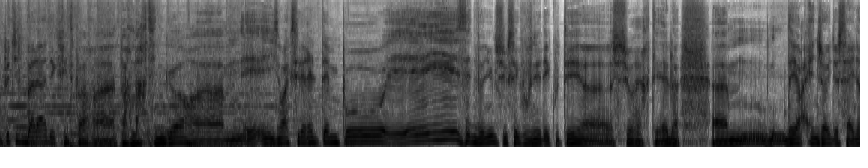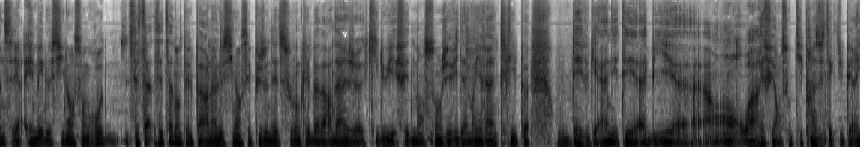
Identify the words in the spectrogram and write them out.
Petite balade écrite par, euh, par Martin Gore euh, et, ils ont accéléré le tempo et c'est devenu le succès que vous venez d'écouter euh, sur RTL. D'ailleurs, Enjoy the Silence, c'est-à-dire aimer le silence. En gros, c'est ça, c'est ça dont elle parle. Hein. Le silence est plus honnête souvent que les bavardages, qui lui est fait de mensonges évidemment. Il y avait un clip où Dave Gann était habillé en roi, référence au petit prince de Perry.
